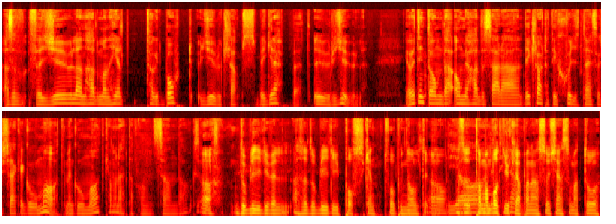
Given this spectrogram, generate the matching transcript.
Alltså för julen hade man helt tagit bort julklappsbegreppet ur jul. Jag vet inte om, det, om jag hade så här, det är klart att det är skitnice att käka god mat, men god mat kan man äta på en söndag också. Ja. Då blir det väl, alltså då blir det ju påsken 2.0 typ. Ja. alltså tar man bort julklapparna så känns det som att då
